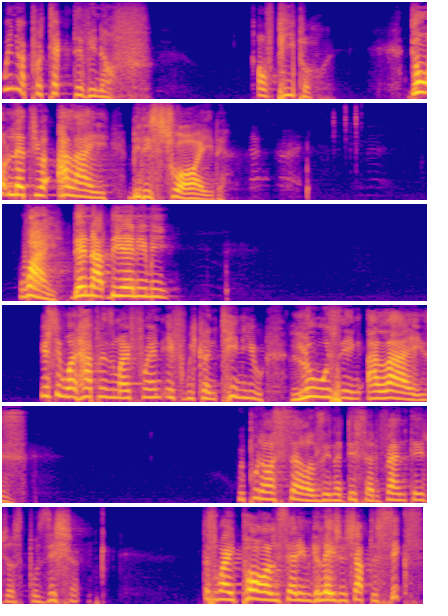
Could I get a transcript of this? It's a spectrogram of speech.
we're not protective enough of people. Don't let your ally be destroyed. Why? They're not the enemy. You see what happens, my friend, if we continue losing allies? We put ourselves in a disadvantageous position. That's why Paul said in Galatians chapter 6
